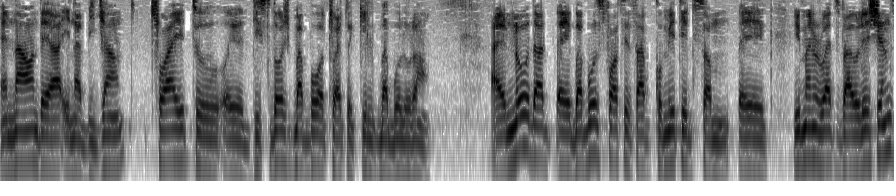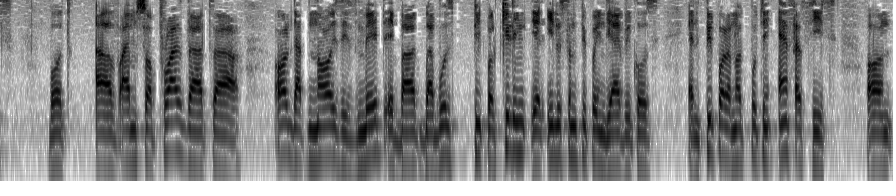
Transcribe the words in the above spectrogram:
and now they are in Abidjan, try to uh, dislodge Gbagbo or try to kill Gbagbo Laurent. I know that uh, Gbagbo's forces have committed some uh, human rights violations, but I'm surprised that uh, all that noise is made about Gbagbo's people killing innocent people in the Ivory Coast, and people are not putting emphasis on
